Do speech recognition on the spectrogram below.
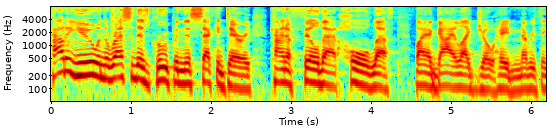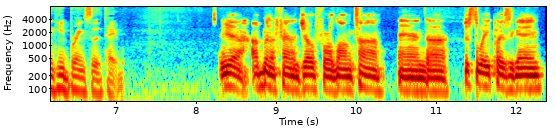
how do you and the rest of this group in this secondary kind of fill that hole left by a guy like Joe Haden and everything he brings to the table? Yeah, I've been a fan of Joe for a long time, and uh, just the way he plays the game,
